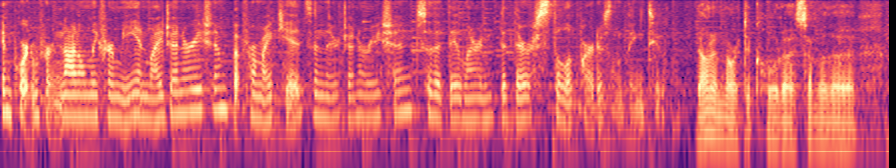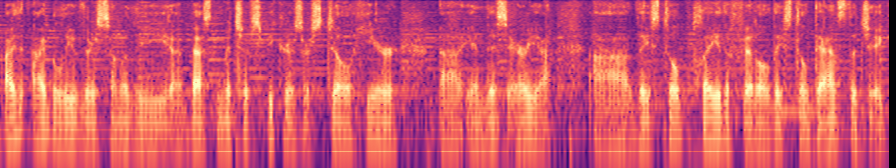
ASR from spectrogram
important for not only for me and my generation, but for my kids and their generation so that they learn that they're still a part of something too. Down in North Dakota, some of the, I, I believe there's some of the uh, best Michif speakers are still here uh, in this area. Uh, they still play the fiddle, they still dance the jig.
